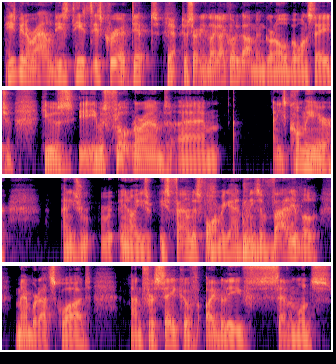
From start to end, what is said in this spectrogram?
he's been around. He's, he's his career dipped yeah. to a certain like I could have got him in Grenoble at one stage and he was he was floating around um, and he's come here and he's you know he's he's found his form again and he's a valuable member of that squad. And for the sake of I believe seven months,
